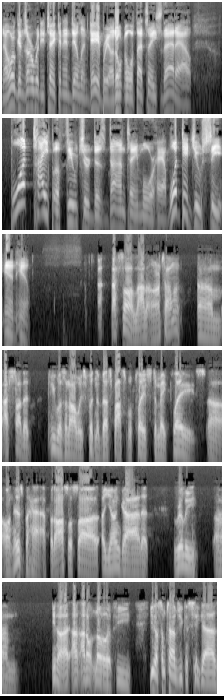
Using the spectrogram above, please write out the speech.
Now, Oregon's already taken in Dillon Gabriel. I don't know if that's aced that out. What type of future does Dante Moore have? What did you see in him? I, I saw a lot of arm talent. Um, I saw that he wasn't always put in the best possible place to make plays uh, on his behalf, but I also saw a young guy that really, um, you know, I, I don't know if he you know, sometimes you can see guys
